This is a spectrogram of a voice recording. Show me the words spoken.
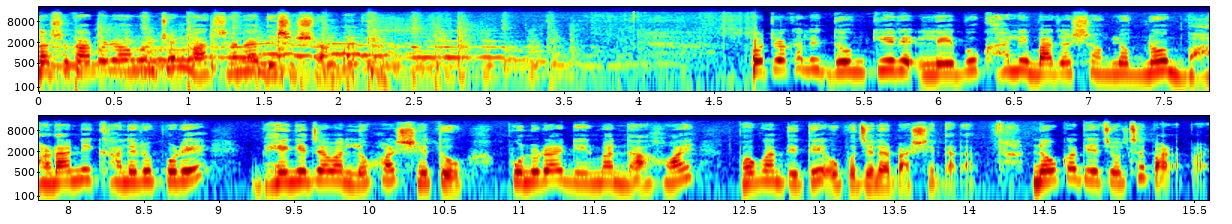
দর্শক, আবারও আমন্ত্রণ মাছরাঙা দেশের সংবাদে। পটুয়াখালীর দুমকির লেবুখালী বাজার সংলগ্ন ভাড়ানি খালের উপরে ভেঙে যাওয়া লোহার সেতু পুনরায় নির্মাণ না হয় ভোগান্তিতে উপজেলার বাসিন্দারা। নৌকা দিয়ে চলছে পারাপার।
